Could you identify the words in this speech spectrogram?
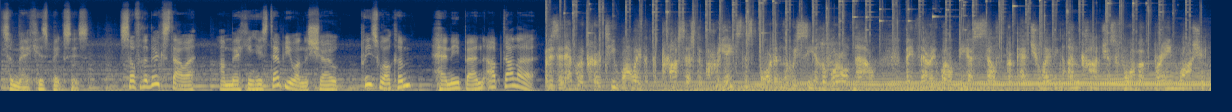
to make his mixes. So for the next hour, I'm making his debut on the show. Please welcome Heni Ben Abdallah. But has it ever occurred to you, Wally, that the process that creates this boredom that we see in the world now may very well be a self-perpetuating, unconscious form of brainwashing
